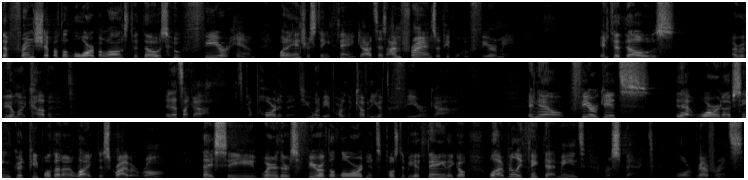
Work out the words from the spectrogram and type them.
the friendship of the Lord belongs to those who fear him. What an interesting thing. God says, I'm friends with people who fear me. And to those, I reveal my covenant. And that's like a it's like a part of it. You want to be a part of the covenant, you have to fear God. And now, fear gets that word, I've seen good people that I like describe it wrong. They see where there's fear of the Lord and it's supposed to be a thing. They go, Well, I really think that means respect or reverence.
